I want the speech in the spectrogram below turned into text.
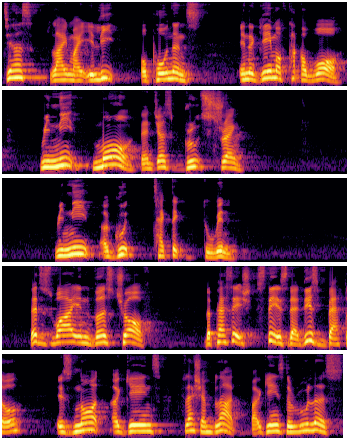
Just like my elite opponents in a game of tug of war, we need more than just brute strength. We need a good tactic to win. That is why in verse 12, the passage states that this battle is not against flesh and blood, but against the rulers,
